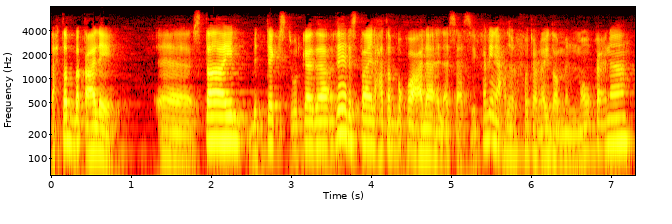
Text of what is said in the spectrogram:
رح طبق عليه style آه، بال text وكذا غير style حطبقه على الأساسي. خلينا احضر ال footer أيضا من موقعنا.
